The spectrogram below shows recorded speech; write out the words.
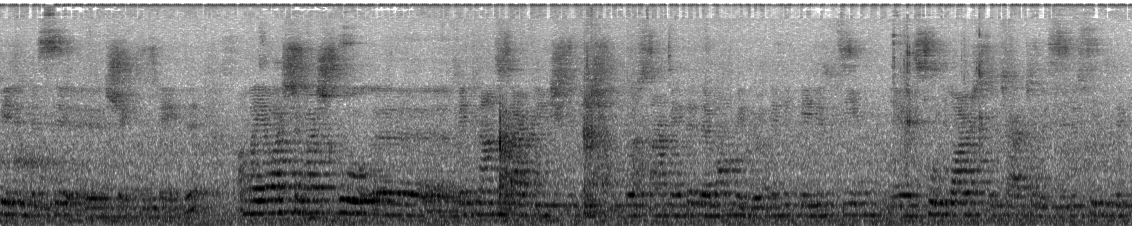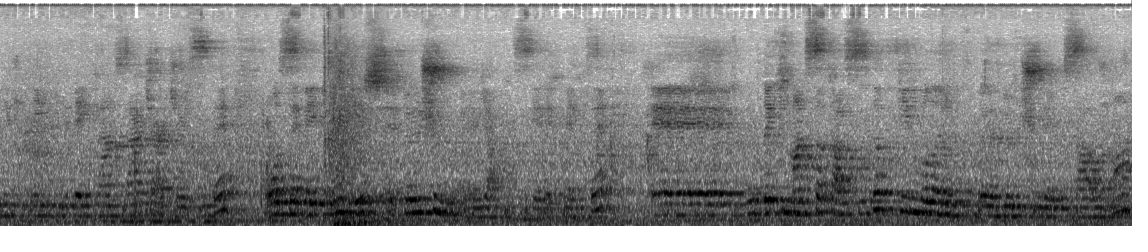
verilmesi şeklindeydi. Ama yavaş yavaş bu beklentiler değişti, göstermeye de devam ediyor. Demin belirttiğim e, sorular çerçevesinde, sürdürülebilirlikle ilgili beklentiler çerçevesinde OSB'nin bir dönüşüm e, yapması gerekmekte. E, buradaki maksat aslında firmaların e, dönüşümlerini sağlamak.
